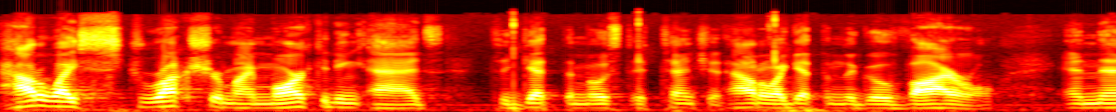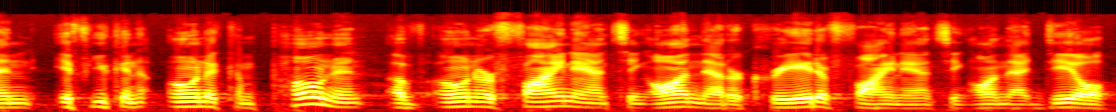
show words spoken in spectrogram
how do I structure my marketing ads to get the most attention? How do I get them to go viral? And then if you can own a component of owner financing on that or creative financing on that deal,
